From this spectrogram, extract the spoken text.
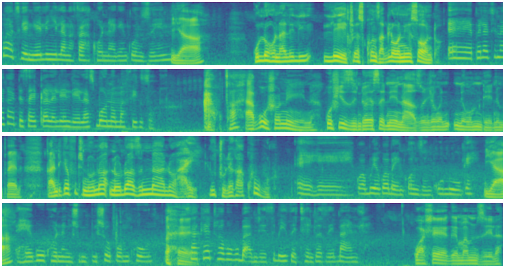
Kwathi ke ngelinye ilanga sakhona ke enkonzweni. Ya. Kulona leli lethu esikhonza kulona isonto. Eh phela thina kade sayiqala le ndlela sibone omafikizolo. Aw cha, akusho nina. Kusho izinto eseninazo njengomndeni impela. Kanti ke futhi nona- nolwazi ninalo, hayi, lujule kakhulu. Ehe, kwabuye kwaba inkonzo enkulu ke. Ya. Ehe kukhona ngisho umbishop omkhulu. Ehhe. Sakhethwa ukuba nje sibe izethenjwa zebandla. Kwahleke mamzila.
